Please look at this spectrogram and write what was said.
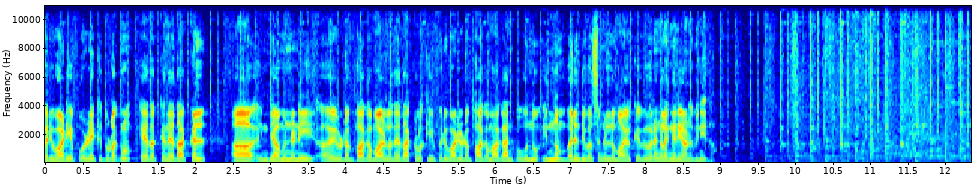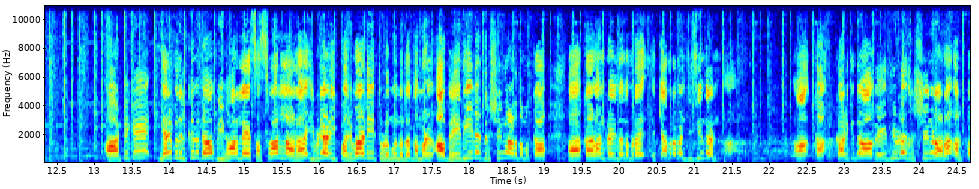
പരിപാടി എപ്പോഴേക്ക് തുടങ്ങും? ഏതൊക്കെ നേതാക്കൾ ഇന്ത്യ മുന്നണിയുടെ ഭാഗമായുള്ള നേതാക്കളൊക്കെ ഈ പരിപാടിയുടെ ഭാഗമാകാൻ പോകുന്നു? ഇന്നും വരും ദിവസങ്ങളിലുമായൊക്കെ വിവരങ്ങൾ എങ്ങനെയാണ് വിനീത? ആട്ടിക്ക് ഞാനിപ്പോൾ നിൽക്കുന്നത് ബീഹാറിലെ സസ്രാറിലാണ്. ഇവിടെയാണ് ഈ പരിപാടി തുടങ്ങുന്നത്. നമ്മൾ ആ വേദിയിലെ ദൃശ്യങ്ങളാണ് നമുക്ക് കാണാൻ കഴിയുന്നത്. നമ്മുടെ ക്യാമറാമാൻ ജിജീന്ദ്രൻ കാണിക്കുന്ന ആ വേദിയുടെ ദൃശ്യങ്ങളാണ്. അല്പ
